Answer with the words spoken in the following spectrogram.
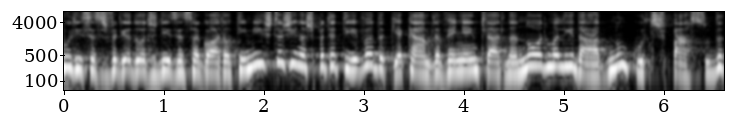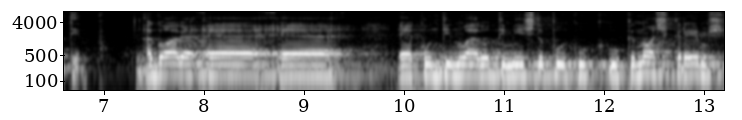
Por isso, esses vereadores dizem-se agora otimistas e na expectativa de que a Câmara venha a entrar na normalidade num curto espaço de tempo. Agora é, é, é continuar otimista porque o, o que nós queremos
